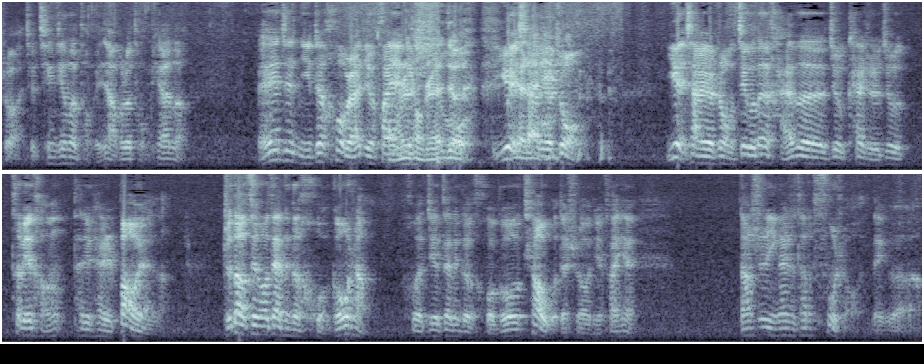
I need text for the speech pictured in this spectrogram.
是吧？就轻轻的捅一下或者捅偏了。哎，这你这后边就发现这捅着捅着手越下越重，越下越重，结果那个孩子就开始就特别疼，他就开始抱怨了，直到最后在那个火沟上，或就在那个火沟跳舞的时候，你发现当时应该是他的副手那个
